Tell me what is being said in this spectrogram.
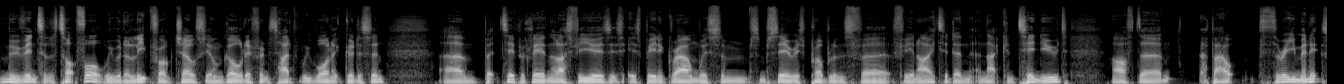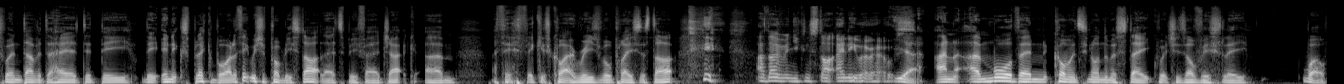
move into the top four. We would have leapfrogged Chelsea on goal difference had we won at Goodison. Um, but typically in the last few years, it's, it's been a ground with some some serious problems for, for United, and, and that continued after about three minutes when David De Gea did the the inexplicable. And I think we should probably start there. To be fair, Jack, um, I think, I think it's quite a reasonable place to start. I don't think you can start anywhere else. Yeah, and uh, more than commenting on the mistake, which is obviously well,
